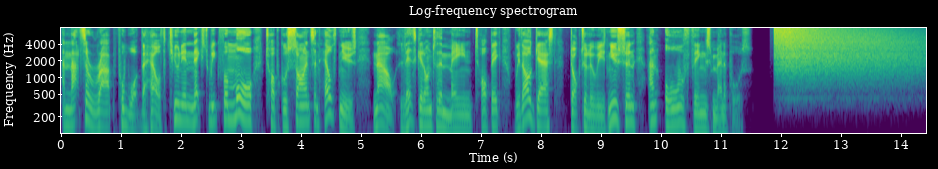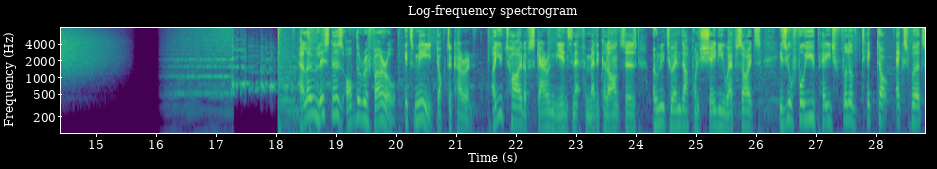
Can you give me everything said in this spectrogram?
and that's a wrap for What the Health. Tune in next week for more topical science and health news. Now, let's get on to the main topic with our guest, Dr. Louise Newson, and all things menopause. Hello, listeners of The Referral. It's me, Dr. Karan. Are you tired of scouring the internet for medical answers only to end up on shady websites? Is your For You page full of TikTok experts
